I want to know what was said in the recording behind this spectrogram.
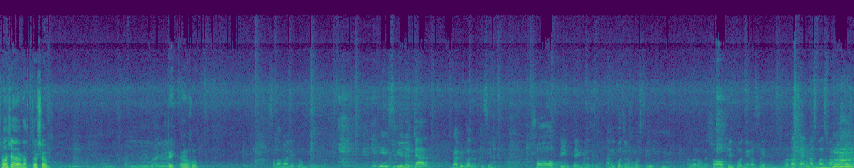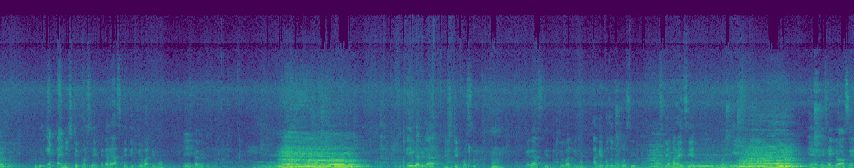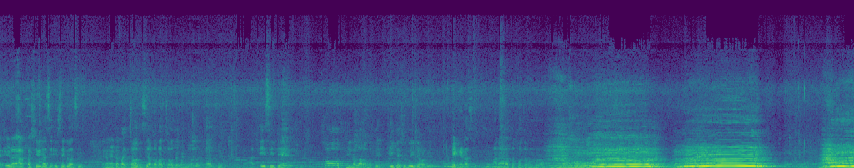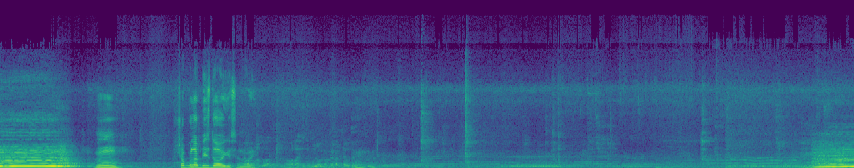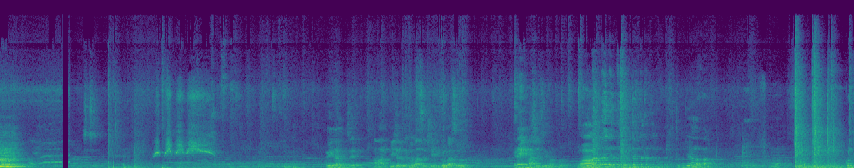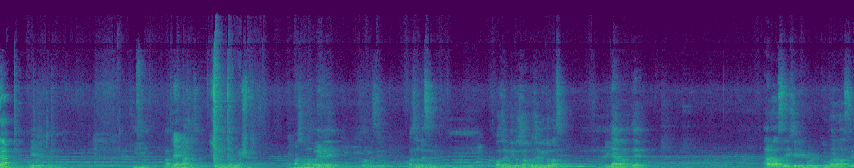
সমস্যা না ডাক্তার সব সালামু আলাইকুম। এই যে এই সিরিয়ালের যা গাভিগুলো দেখতেছেন সব টিম প্রেগনেন্ট আছে। আমি প্রজনন করছি। আল্লাহর রহমতে সব টিম প্রেগনেন্ট আছে। পুরোটা চার মাস পাঁচ মাস আছে। শুধু একটাই মিস্টেক করছে এটারে আজকে দ্বিতীয়বার দিমু এই গাভিটা এই গাভিটা মিস্টেক করছে। এটা আজকে দ্বিতীয়বার দিমু। আগে প্রজনন করছি, আজকে আবার আইছে। এই সাইডেও আছে এটা আরেকটা শেড আছে, এই সাইডেও আছে। এখানে একটা বাচ্চাও দিছে, আমরা বাচ্চাও দেখানি বাচ্চা আছে। আর এই সিটে সব তিন আল্লাহর রহমতে। এইটা শুধু এইটা হবে প্রেগনেন্ট আছে। আমি আর একটা প্রজনন করা। সবগুলা বীজ দেওয়া হয়ে গেছে ভাই? এইটা হচ্ছে আমার পিছনে যে বাসু সেই দুটো বাসু এটা এক মাস হয়েছে মাত্র। তুমি যাও না কোনটা? এইটা। মাত্র এক মাস হয়েছে সুন্দর বাসর এক মাস কোনো হয় নাই বাসু দেখছেন প্রজন্মিত সব প্রজন্মিত বাসু এটা আমার মধ্যে আরও আছে এই গরু গরু আরও আছে।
